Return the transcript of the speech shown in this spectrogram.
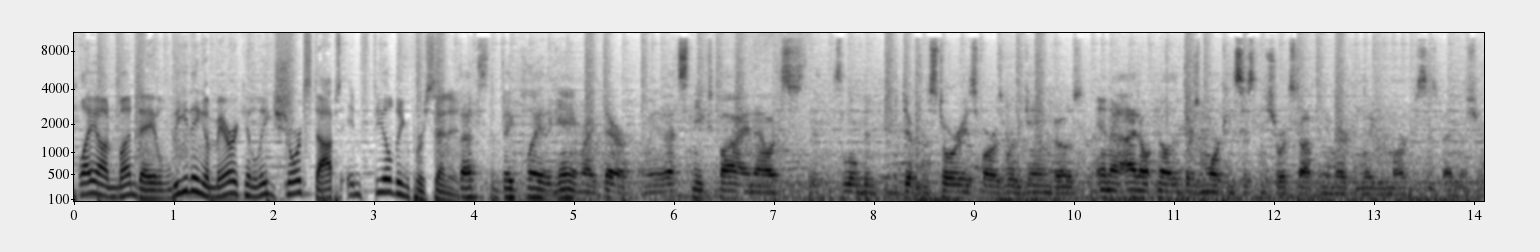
play on Monday leading American League shortstops in fielding percentage. That's the big play of the game right there. I mean, that sneaks by. Now it's it's a little bit different story as far as where the game goes. And I I don't know that there's a more consistent shortstop in the American League than Marcus has been this year.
